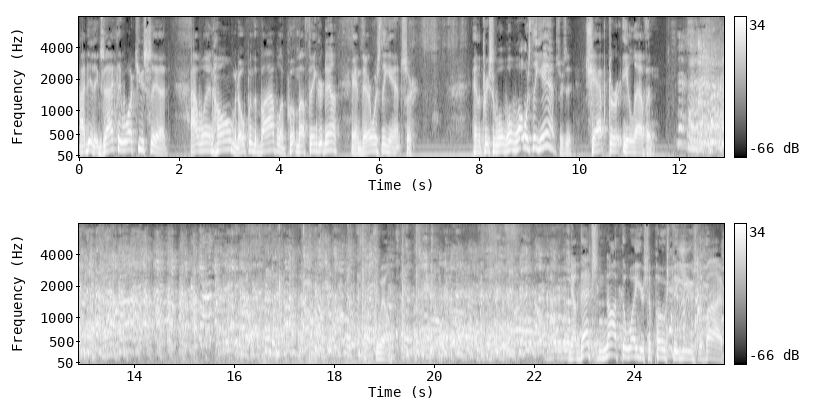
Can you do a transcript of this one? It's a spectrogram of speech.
I did exactly what you said. I went home and opened the Bible and put my finger down, and there was the answer. And the priest said, Well, what was the answer? He said, Chapter 11. well, now that's not the way you're supposed to use the Bible.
